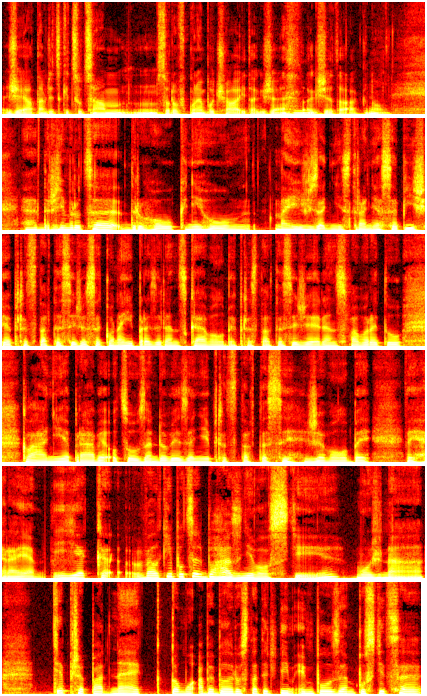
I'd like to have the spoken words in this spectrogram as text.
že já tam vždycky cucám mm, sodovku nebo čaj, takže, hmm. takže tak. No. Eh, držím v ruce druhou knihu, na jejíž zadní straně se píše, představte si, že se konají prezidentské volby, představte si, že jeden z favoritů klání je právě odsouzen do vězení, představte si, že volby vyhraje. Jak velký pocit bláznivosti možná tě přepadne k tomu, aby byl dostatečným impulzem pustit se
